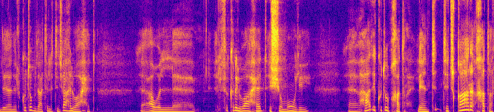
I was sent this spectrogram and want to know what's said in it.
لأن الكتب ذات الاتجاه الواحد أو الفكر الواحد الشمولي آه، هذه كتب خطرة لأن تنتج قارئ خطر.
